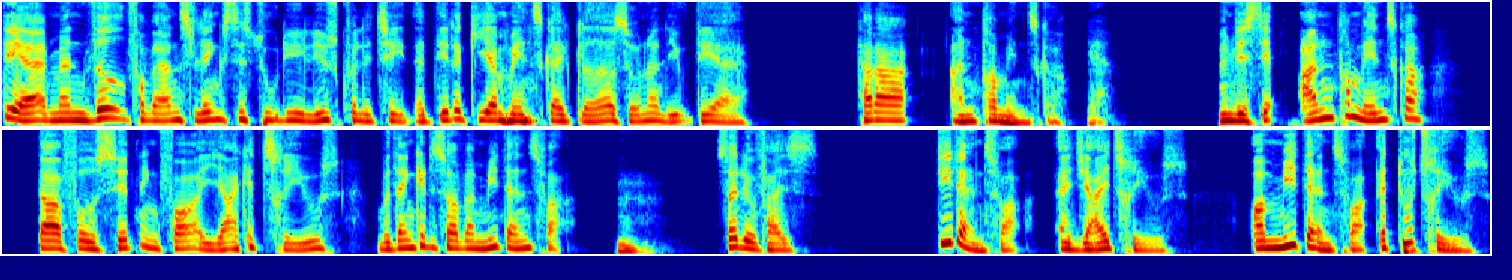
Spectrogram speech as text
det er, at man ved fra verdens længste studie i livskvalitet, at det, der giver mennesker et gladere og sundere liv, det er, der er andre mennesker. Ja. Men hvis det er andre mennesker, der er forudsætning for, at jeg kan trives, hvordan kan det så være mit ansvar? Mm. Så er det jo faktisk dit ansvar, at jeg trives. Og mit ansvar, at du trives.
